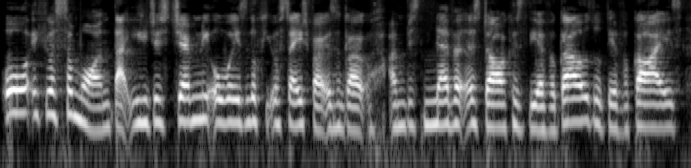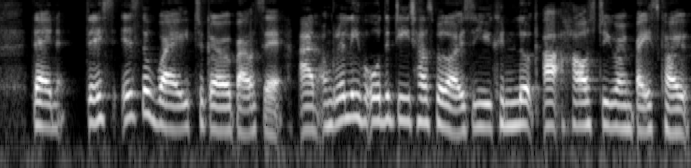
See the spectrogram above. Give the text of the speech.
Or if you're someone that you just generally always look at your stage photos and go, oh, I'm just never as dark as the other girls or the other guys, then this is the way to go about it. And I'm going to leave all the details below so you can look at how to do your own base coat.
